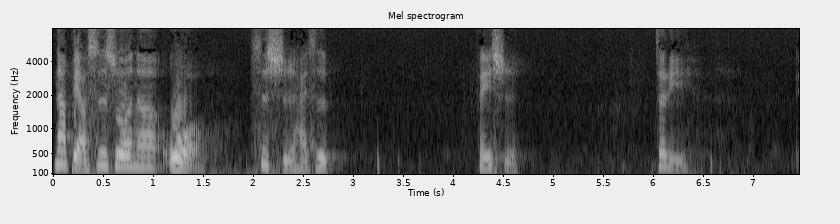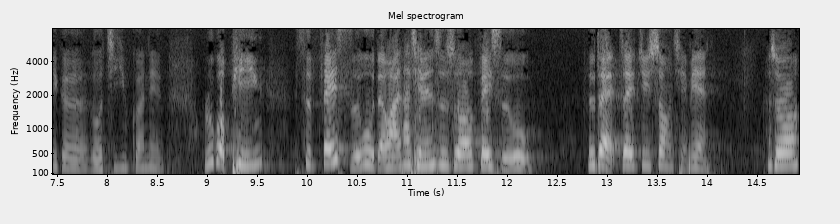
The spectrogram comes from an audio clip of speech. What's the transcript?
那表示说呢，我是实还是非实？这里一个逻辑观念，如果瓶是非实物的话，他前面是说非实物，对不对？这一句颂前面他说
